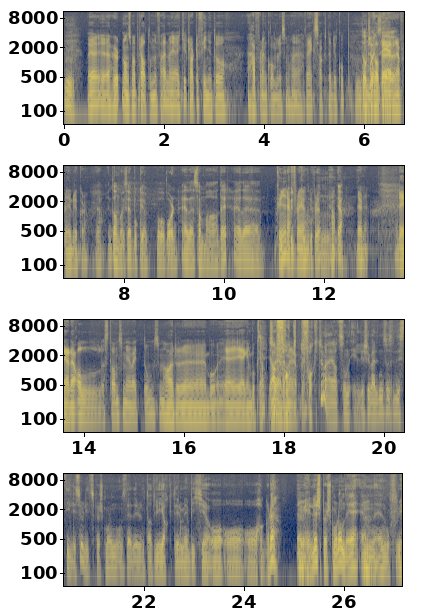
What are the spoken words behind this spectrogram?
Mm. Og jeg, jeg har hørt noen som har pratet om det før, men jeg har ikke klart å finne ut hvorfor den kom, liksom. Hvorfor eksakt det dukker opp. Mm. Bortsett fra at det er Danmark, refle vi bruker, da. Ja, I Danmark så er bukkejakt på våren. Er det samme der? Er det Kun rifle, ja. kun rifle? Mm. Ja. Ja. Det er det. Og det er det alle stand som jeg vet om, som har eh, bo, e- egen bukkejakt. Ja, så er fakt. Faktum er at sånn ellers i verden så det stilles jo litt spørsmål noen steder rundt at vi jakter med bikkje og, og, og hagle. Det er jo Mm. heller spørsmål om det enn enn hvorfor vi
